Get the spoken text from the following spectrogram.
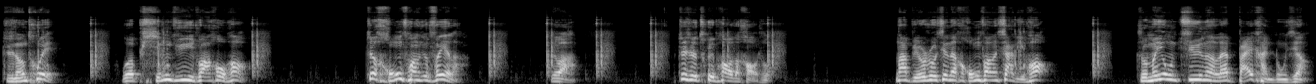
只能退。我平车一抓后炮，这红方就废了，对吧？这是退炮的好处。那比如说现在红方下底炮，准备用车呢来白砍中象，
